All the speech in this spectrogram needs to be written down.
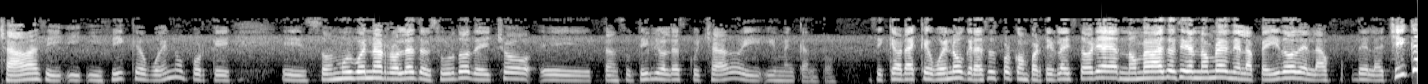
chavas y, y, sí, qué bueno, porque eh, son muy buenas rolas del zurdo, de hecho, eh, tan sutil yo la he escuchado y, y, me encantó. Así que ahora qué bueno, gracias por compartir la historia. No me vas a decir el nombre ni el apellido de la, de la chica,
